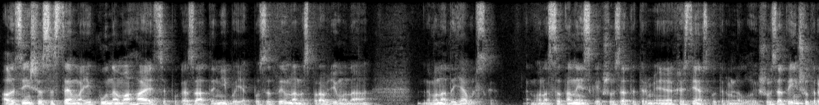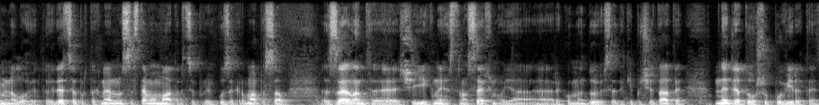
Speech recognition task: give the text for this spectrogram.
Але це інша система, яку намагаються показати ніби як позитивна, насправді вона, вона диявольська. Вона сатанинська, якщо взяти термі... е, християнську термінологію. Якщо взяти іншу термінологію, то йдеться про техненну систему матрицю, про яку, зокрема, писав Зеланд, е, чиї книги з я е, рекомендую все-таки почитати. Не для того, щоб повірити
